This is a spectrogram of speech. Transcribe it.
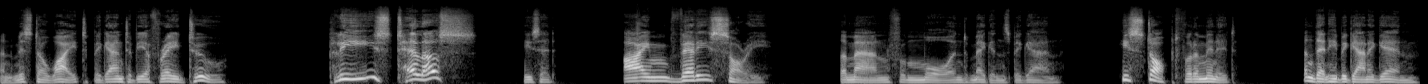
and Mr. White began to be afraid too. Please tell us, he said. I'm very sorry, the man from Maw and Meggins began. He stopped for a minute, and then he began again.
